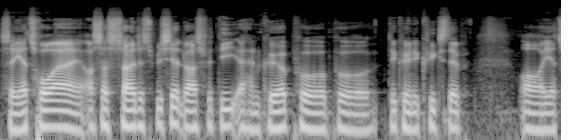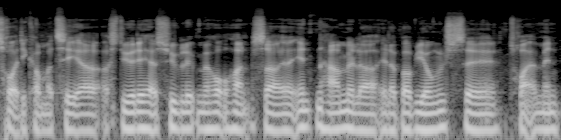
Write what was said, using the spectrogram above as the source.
så jeg tror, og så, så er det specielt også fordi, at han kører på, på det kørende quickstep, og jeg tror, de kommer til at, at styre det her cykelløb med hård hånd, så øh, enten ham eller, eller Bob Jungels, øh, tror jeg, men,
